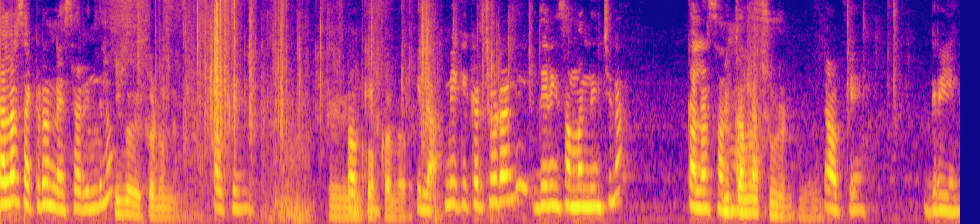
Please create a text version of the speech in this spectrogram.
కలర్స్ ఎక్కడ ఉన్నాయి సార్ ఇందులో? ఇగో ఇక్కడ ఉన్నాయి ఓకే ఇంకో కలర్. ఇలా మీకు ఇక్కడ చూడండి దీనికి సంబంధించిన కలర్స్ కలర్ చూడండి okay. Green.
